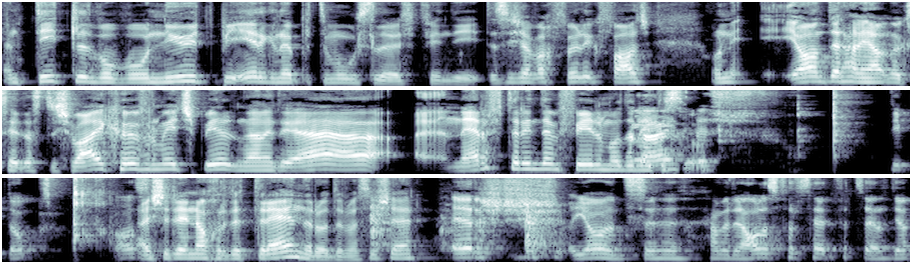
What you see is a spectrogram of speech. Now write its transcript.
ein Titel, wo, wo nichts bei irgendjemandem auslöst, finde ich. Das ist einfach völlig falsch. Und ja, und dann habe ich halt noch gesehen, dass der Schweighöfer mitspielt, und dann habe ich gedacht, äh, nervt er in dem Film oder Nein, nicht so? Das ist tipptopp. Also, ist er dann nachher der Trainer, oder was ist er? Er ist, ja, das äh, haben wir alles erzählt, ja.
